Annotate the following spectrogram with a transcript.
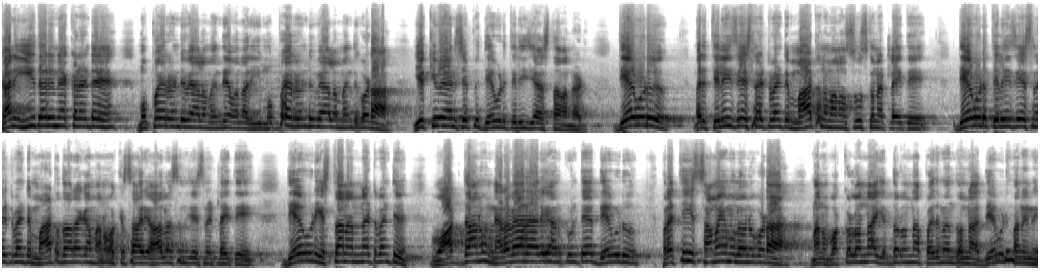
కానీ ఈ ధరిన ఎక్కడంటే ముప్పై రెండు వేల మందే ఉన్నారు. ఈ ముప్పై రెండు వేల మంది కూడా ఎక్కువే అని చెప్పి దేవుడు తెలియజేస్తా ఉన్నాడు. దేవుడు మరి తెలియజేసినటువంటి మాటను మనం చూసుకున్నట్లయితే దేవుడు తెలియజేసినటువంటి మాట ద్వారాగా మనం ఒక్కసారి ఆలోచన చేసినట్లయితే దేవుడు ఇస్తానన్నటువంటి వాగ్దానం నెరవేరాలి అనుకుంటే దేవుడు ప్రతి సమయంలోనూ కూడా మనం ఒక్కళ్ళున్నా ఇద్దరున్నా పది మంది ఉన్నా దేవుడు మనని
